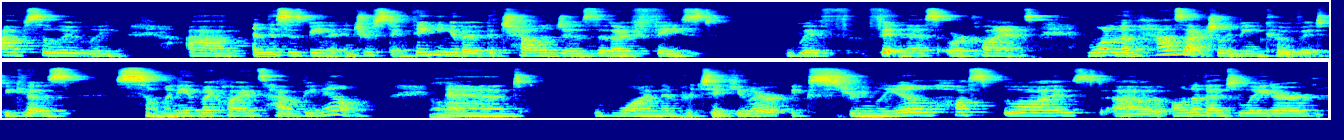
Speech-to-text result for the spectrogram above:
Absolutely. Um, and this has been interesting thinking about the challenges that I've faced with fitness or clients. One of them has actually been COVID because so many of my clients have been ill. Oh, And one in particular, extremely ill, hospitalized, uh, on a ventilator,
